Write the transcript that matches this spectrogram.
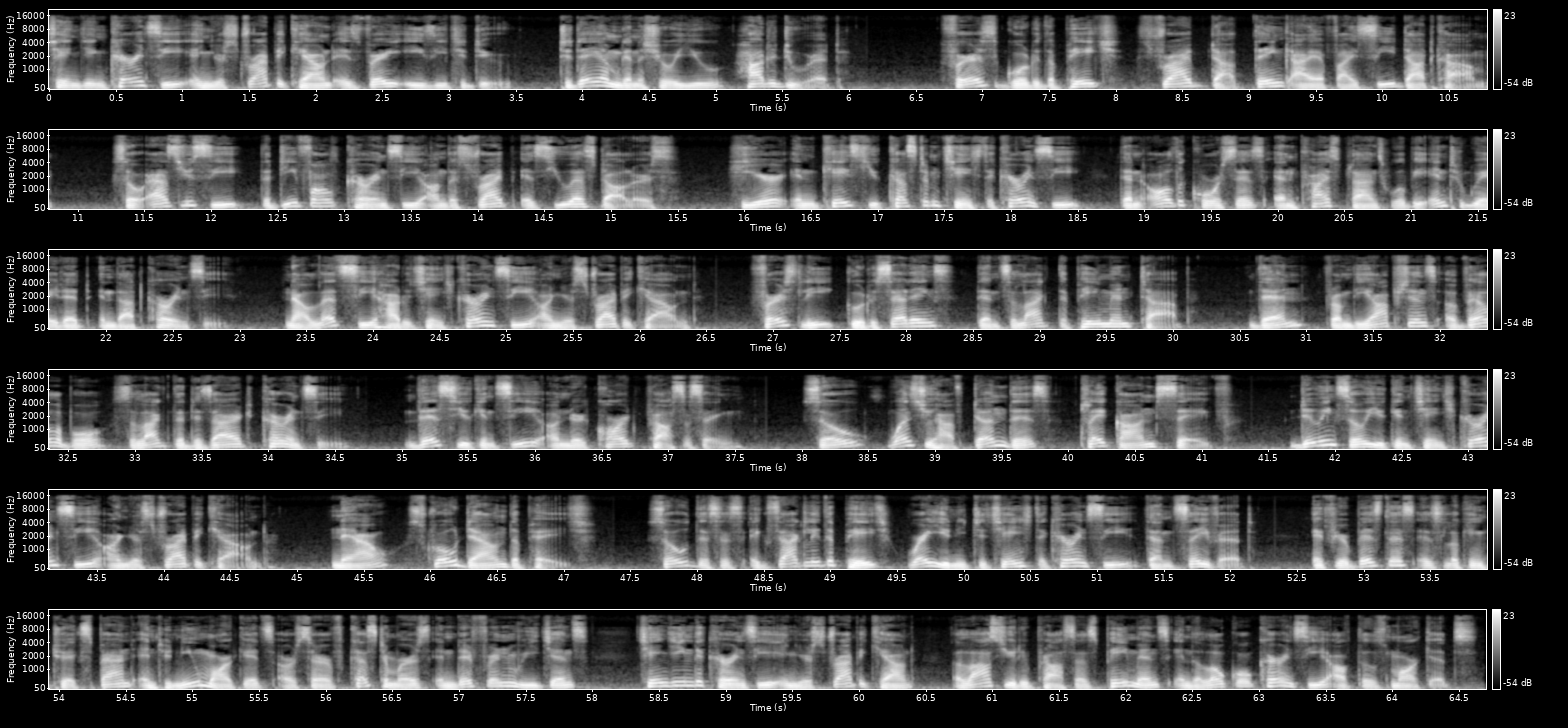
Changing currency in your Stripe account is very easy to do. Today I'm going to show you how to do it. First, go to the page stripe.thinkific.com. So as you see, the default currency on the Stripe is US dollars. Here, in case you custom change the currency, then all the courses and price plans will be integrated in that currency. Now let's see how to change currency on your Stripe account. Firstly, go to Settings, then select the Payment tab. Then, from the options available, select the desired currency. This you can see under Card Processing. So, once you have done this, click on Save. Doing so, you can change currency on your Stripe account. Now, scroll down the page. So, this is exactly the page where you need to change the currency, then save it. If your business is looking to expand into new markets or serve customers in different regions, changing the currency in your Stripe account allows you to process payments in the local currency of those markets.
